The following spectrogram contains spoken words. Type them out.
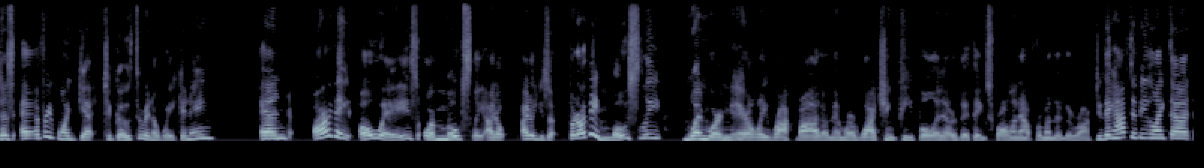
does everyone get to go through an awakening? And are they always or mostly, I don't I don't use it, but are they mostly when we're nearly rock bottom and we're watching people and other things falling out from under the rock? Do they have to be like that?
